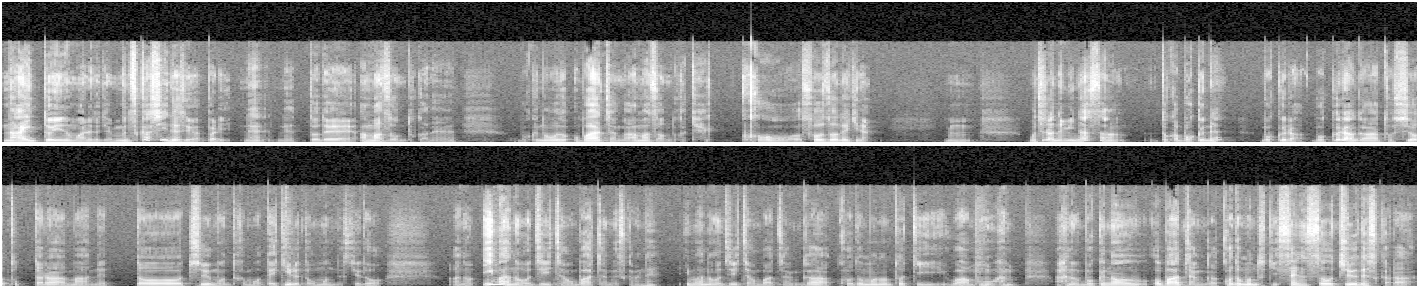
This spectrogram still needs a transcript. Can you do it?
ないというのもあれだけど難しいですよやっぱりね。ネットでアマゾンとかね。僕のおばあちゃんがアマゾンとか結構想像できない、うん、もちろんね皆さんとか僕ね僕ら僕らが年を取ったらまあネット注文とかもできると思うんですけどあの今のおじいちゃんおばあちゃんですからね。今のおじいちゃんおばあちゃんが子供の時はもうあの僕のおばあちゃんが子供の時戦争中ですから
